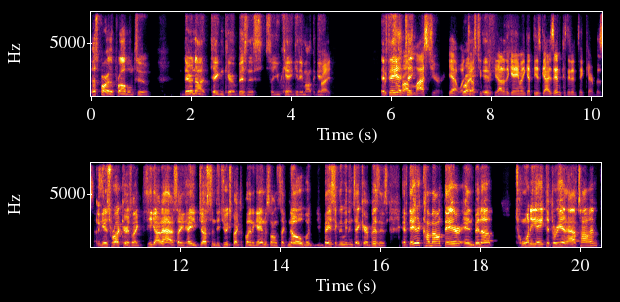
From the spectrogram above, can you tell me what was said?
That's part of the problem too. They're not taking care of business, so you can't get him out the game. Right. If they had taken last year, yeah, when right, Justin if, out of the game and get these guys in because they didn't take care of business against Rutgers, like he got asked, like, "Hey, Justin, did you expect to play in the game this long?" It's like, no, but basically we didn't take care of business. If they'd have come out there and been up twenty-eight to three at halftime,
